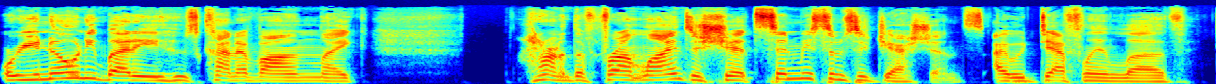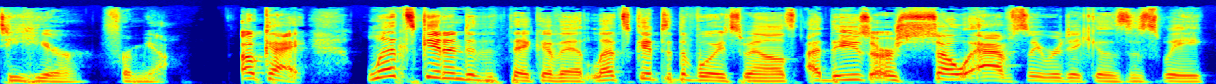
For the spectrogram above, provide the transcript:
or you know anybody who's kind of on like I don't know, the front lines of shit, send me some suggestions. I would definitely love to hear from y'all. Okay, let's get into the thick of it. Let's get to the voicemails. Uh, these are so absolutely ridiculous this week.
